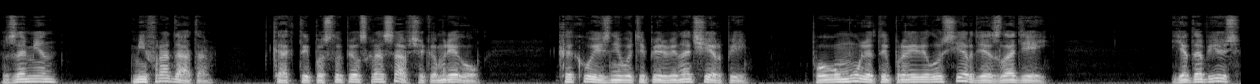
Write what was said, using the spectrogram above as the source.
взамен Мифродата. Как ты поступил с красавчиком, Регул? Какой из него теперь виночерпий? По уму ли ты проявил усердие, злодей? Я добьюсь,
